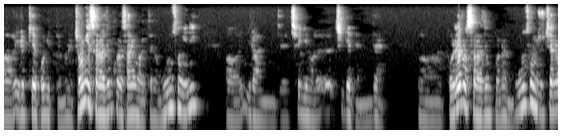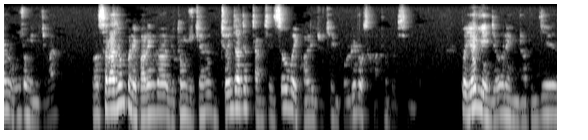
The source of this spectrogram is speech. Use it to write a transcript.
어, 이렇게 보기 때문에 종이 선화증권을 사용할 때는 운송인이 어, 이러한 책임을 지게 되는데 어, 본래로 선화증권은 운송 주체는 운송인이지만 어, 선화증권의 발행과 유통 주체는 전자적 장치인 서버의 관리 주체인 본래로서가 되고 있습니다. 또 여기에 이제 은행이라든지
